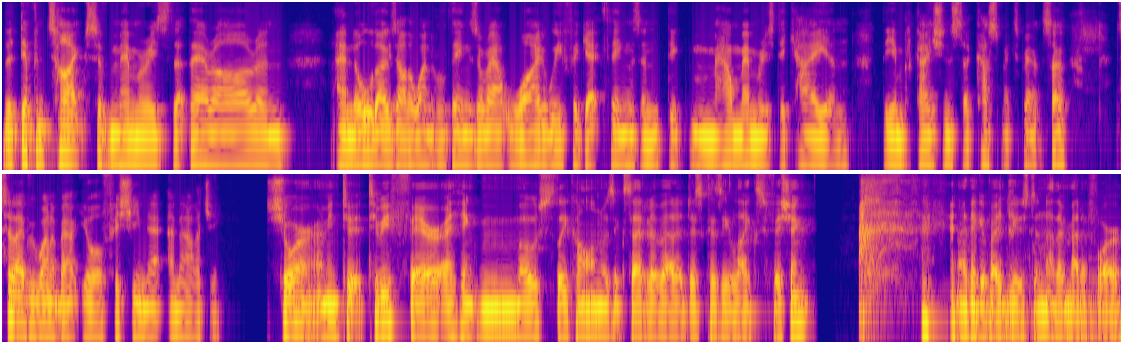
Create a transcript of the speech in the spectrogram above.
the different types of memories that there are and and all those other wonderful things around why do we forget things and de- how memories decay and the implications to customer experience. So, tell everyone about your fishing net analogy. Sure. I mean, to to be fair, I think mostly Colin was excited about it just because he likes fishing. I think if I'd used another metaphor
